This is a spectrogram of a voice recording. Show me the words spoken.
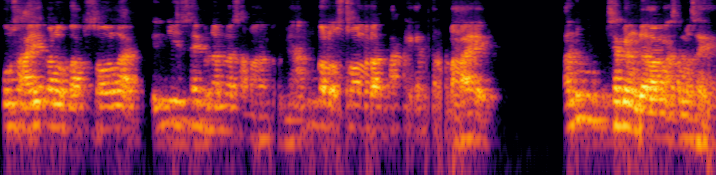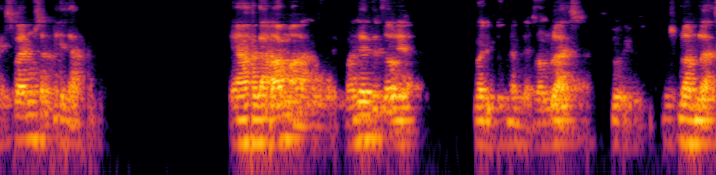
Oh saya kalau bab sholat, ini saya benar-benar sama antum. ya. Antum kalau sholat pakai yang terbaik. Antum siapa yang udah lama sama saya selain Ustaz Nizam? Yang agak lama lah. Maksudnya itu tuh Iya. 2019. 19. 19.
